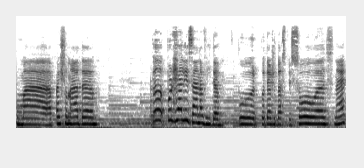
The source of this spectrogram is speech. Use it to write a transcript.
uma apaixonada por realizar na vida, por poder ajudar as pessoas, né?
